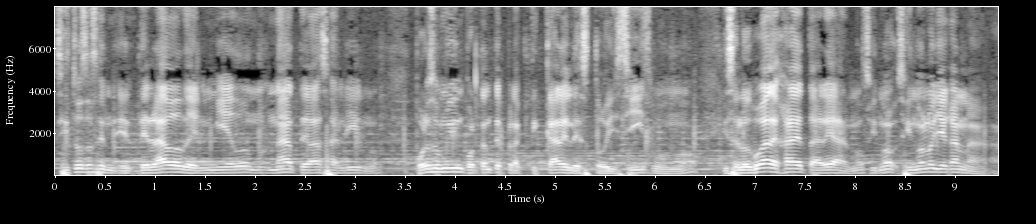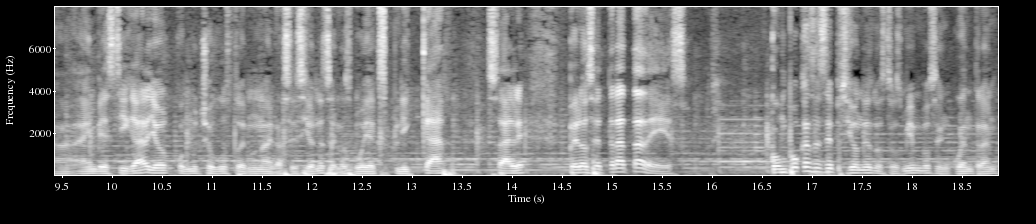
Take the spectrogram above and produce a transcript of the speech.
si tú estás del lado del miedo, nada te va a salir, ¿no? Por eso es muy importante practicar el estoicismo, ¿no? Y se los voy a dejar de tarea, ¿no? Si no, si no lo llegan a, investigar, yo con mucho gusto en una de las sesiones se los voy a explicar, ¿sale? Pero se trata de eso. Con pocas excepciones, nuestros miembros encuentran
